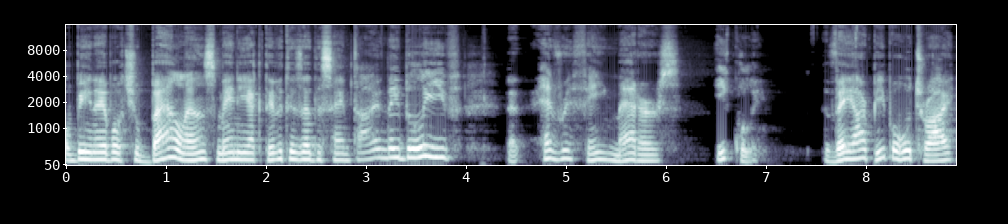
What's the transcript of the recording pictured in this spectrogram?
of being able to balance many activities at the same time. They believe that everything matters equally. They are people who try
